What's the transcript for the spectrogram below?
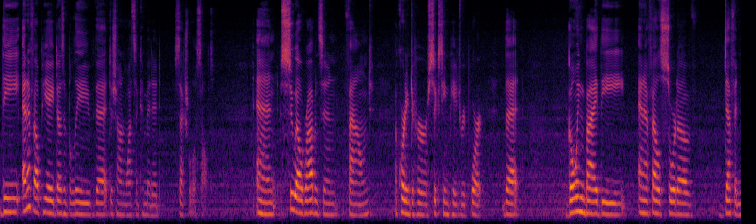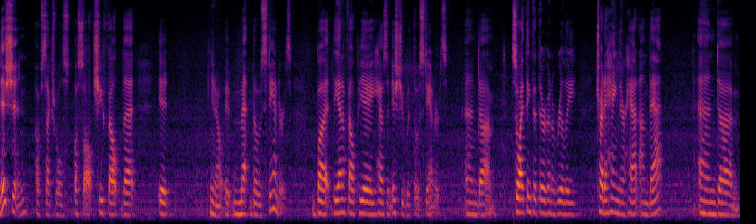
The NFLPA doesn't believe that Deshaun Watson committed sexual assault. And Sue L. Robinson found, according to her 16 page report, that going by the NFL's sort of definition of sexual assault, she felt that it, you know, it met those standards. But the NFLPA has an issue with those standards, and um, so I think that they're going to really try to hang their hat on that. And um,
